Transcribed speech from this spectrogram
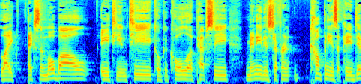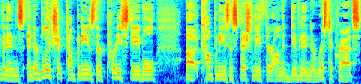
like ExxonMobil, AT&T, Coca-Cola, Pepsi, many of these different companies that pay dividends, and they're blue chip companies. They're pretty stable uh, companies, especially if they're on the dividend aristocrats.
